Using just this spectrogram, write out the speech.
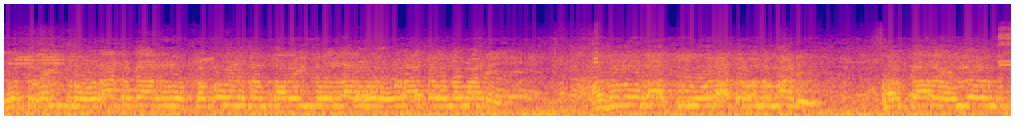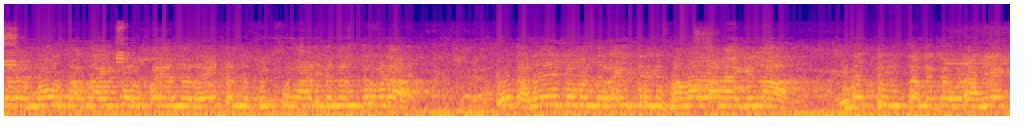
ಇವತ್ತು ರೈತರು ಹೋರಾಟಗಾರರು, ಕಬ್ಬು ಬೆಳೆದಂತ ರೈತರೆಲ್ಲರೂ ಹೋರಾಟವನ್ನು ಮಾಡಿ, ಹಗಲು ರಾತ್ರಿ ಹೋರಾಟವನ್ನು ಮಾಡಿ, ಸರ್ಕಾರ ಎಲ್ಲೋ ಒಂದು ಕಡೆ ಮೂರು ಸಾವಿರದ ಐದು ರೂಪಾಯಿಯನ್ನು ರೇಟ್ ಅನ್ನು ಫಿಕ್ಸ್ ಮಾಡಿದ ನಂತರ ಕೂಡ ಇವತ್ತು ಅನೇಕ ಮಂದಿ ರೈತರಿಗೆ ಸಮಾಧಾನ ಆಗಿಲ್ಲ. ಇವತ್ತಿನ ತನಕ ಕೂಡ ಅನೇಕ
